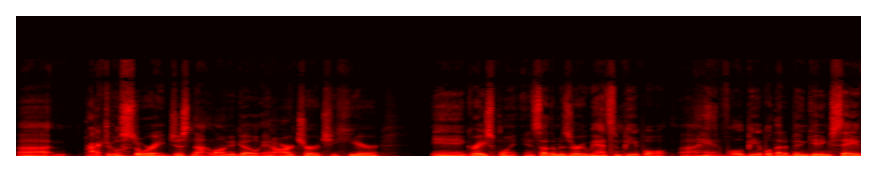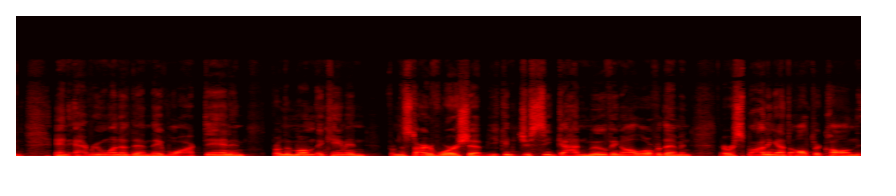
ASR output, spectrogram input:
Uh, practical story just not long ago in our church here in Grace Point in southern Missouri, we had some people, a handful of people that have been getting saved. And every one of them, they've walked in, and from the moment they came in, from the start of worship, you can just see God moving all over them. And they're responding at the altar call. And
